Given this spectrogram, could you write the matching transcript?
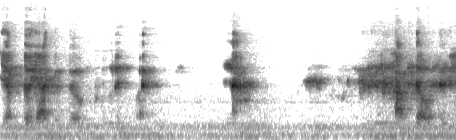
yeah, so y'all can feel clueless. But nah, I'm selfish.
